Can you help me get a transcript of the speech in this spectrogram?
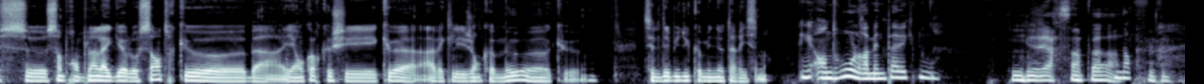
se- s'en prend plein la gueule au centre, que euh, bah, il y a encore que chez que avec les gens comme eux euh, que c'est le début du communautarisme. Et Andrew, on le ramène pas avec nous. Il a l'air sympa. Non.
